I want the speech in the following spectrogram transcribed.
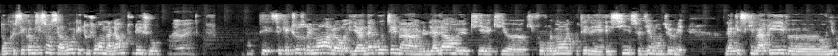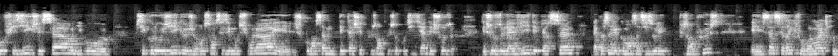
Donc c'est comme si son cerveau était toujours en alarme tous les jours. C'est quelque chose vraiment. Alors il y a d'un côté ben, l'alarme qui est qui euh, qu'il faut vraiment écouter les, les, signes, se dire mon Dieu mais là qu'est-ce qui m'arrive euh, au niveau physique j'ai ça, au niveau psychologique je ressens ces émotions là et je commence à me détacher de plus en plus au quotidien des choses des choses de la vie, des personnes. La personne elle commence à s'isoler de plus en plus. Et ça, c'est vrai qu'il faut vraiment être,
